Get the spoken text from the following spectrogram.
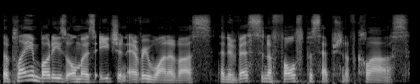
The play embodies almost each and every one of us that invests in a false perception of class.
